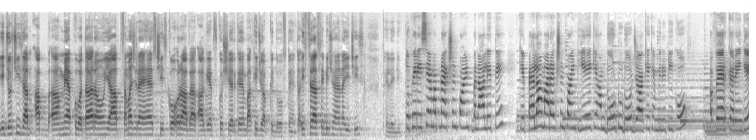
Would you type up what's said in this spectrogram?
ये जो चीज़ आप, आप आ, मैं आपको बता रहा हूँ या आप समझ रहे हैं इस चीज़ को और आप आ- आगे आप इसको शेयर करें बाकी जो आपके दोस्त हैं। तो इस तरह से भी जो है ना ये चीज़ फैलेगी। तो फिर इसे हम अपना एक्शन पॉइंट बना लेते हैं कि पहला हमारा एक्शन पॉइंट ये है कि हम डोर टू डोर जाके कम्युनिटी को अवेयर करेंगे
